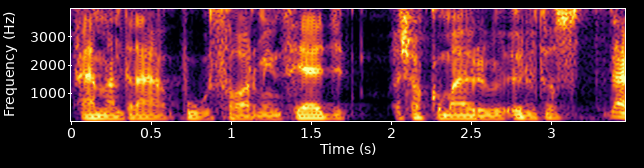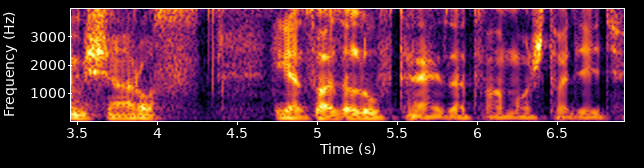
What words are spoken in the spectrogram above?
elment rá 20-30 jegy, és akkor már örül, örült, az nem is olyan rossz. Igen, szóval ez a luft helyzet van most, hogy így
